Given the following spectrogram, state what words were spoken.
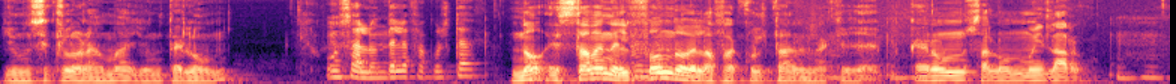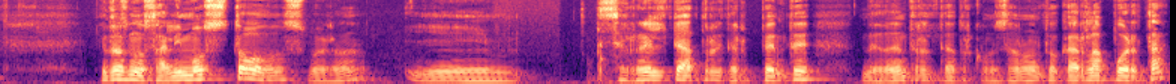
y un ciclorama y un telón. ¿Un salón de la facultad? No, estaba en el fondo de la facultad en aquella época, era un salón muy largo. Entonces nos salimos todos, ¿verdad? Y cerré el teatro y de repente de dentro del teatro comenzaron a tocar la puerta.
